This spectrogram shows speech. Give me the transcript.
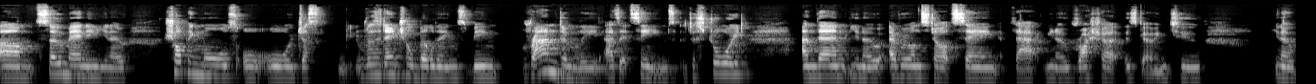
um, so many, you know, shopping malls or, or just residential buildings being randomly, as it seems, destroyed, and then, you know, everyone starts saying that, you know, Russia is going to, you know,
